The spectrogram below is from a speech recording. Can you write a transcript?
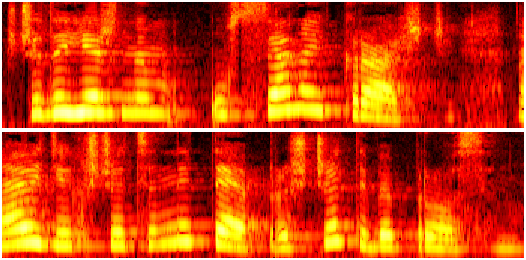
що даєш нам усе найкраще, навіть якщо це не те, про що тебе просимо.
